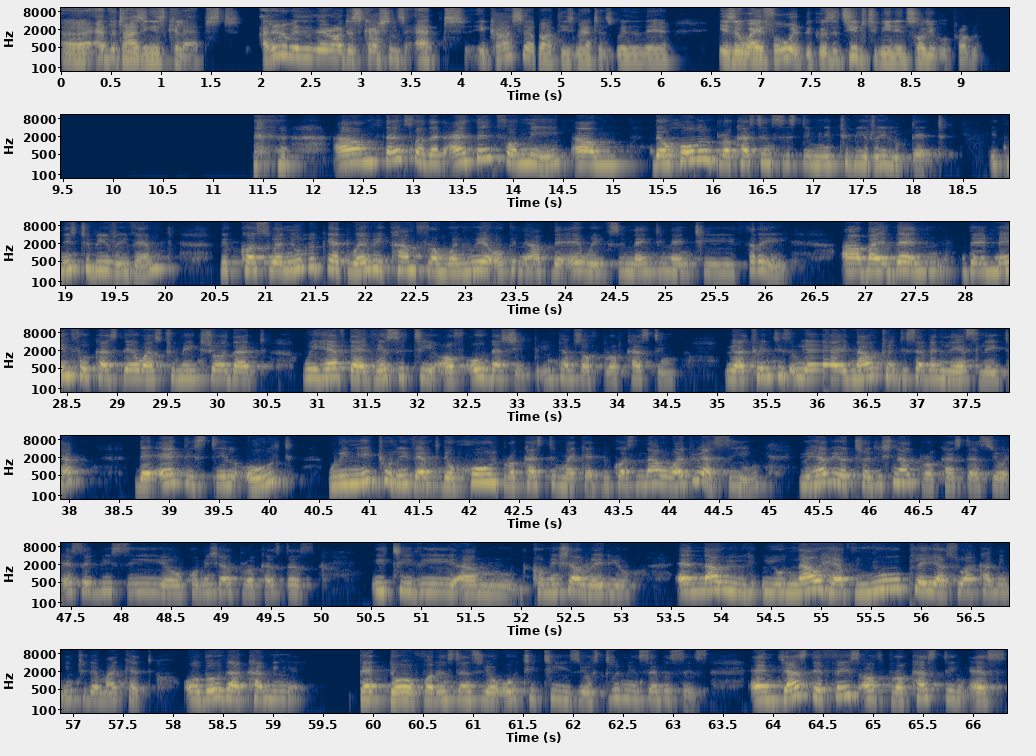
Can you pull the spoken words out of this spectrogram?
Uh, advertising is collapsed. I don't know whether there are discussions at ICASA about these matters, whether there is a way forward, because it seems to be an insoluble problem. Um, thanks for that. I think for me, um, the whole broadcasting system needs to be relooked at. It needs to be revamped because when you look at where we come from when we were opening up the airwaves in 1993, uh, by then the main focus there was to make sure that we have diversity of ownership in terms of broadcasting. We are 20, we are now 27 years later. The act is still old. We need to revamp the whole broadcasting market because now what we are seeing you have your traditional broadcasters, your SABC, your commercial broadcasters, ETV, um, commercial radio. And now you, you now have new players who are coming into the market, although they're coming backdoor, for instance, your OTTs, your streaming services. And just the face of broadcasting as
